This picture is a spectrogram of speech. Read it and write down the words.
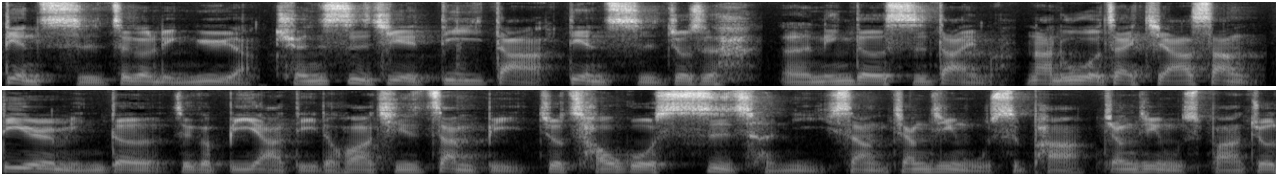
电池这个领域啊，全世界第一大电池就是呃宁德时代嘛，那如果再加上第二名的这个比亚迪的话，其实占比就超过四成以上，将近五十趴，将近五十趴，就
